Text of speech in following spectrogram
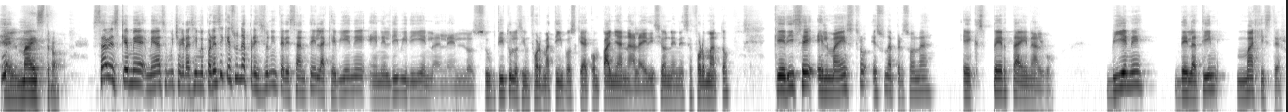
El maestro. ¿Sabes qué me, me hace mucha gracia? Y me parece que es una precisión interesante la que viene en el DVD, en, los subtítulos informativos que acompañan a la edición en ese formato, que dice, el maestro es una persona experta en algo. Viene del latín magister.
